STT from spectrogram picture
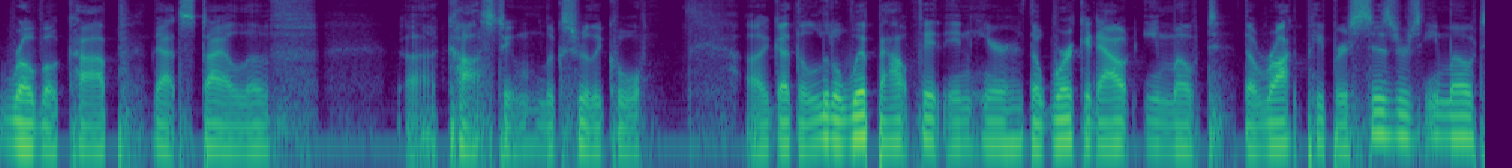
RoboCop. That style of uh, costume looks really cool. Uh, got the little whip outfit in here, the work it out emote, the rock paper scissors emote,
